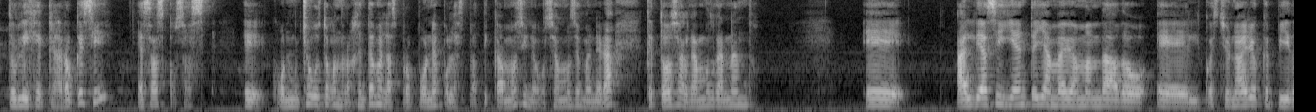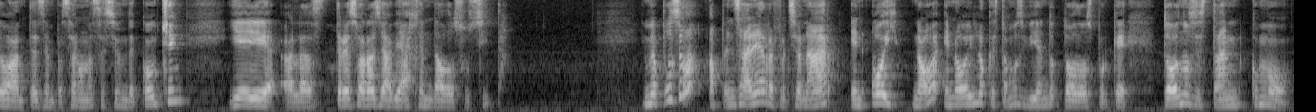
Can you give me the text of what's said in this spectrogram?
Entonces le dije, claro que sí, esas cosas eh, con mucho gusto cuando la gente me las propone, pues las platicamos y negociamos de manera que todos salgamos ganando. Eh, al día siguiente ya me había mandado el cuestionario que pido antes de empezar una sesión de coaching y a las tres horas ya había agendado su cita. Y me puso a pensar y a reflexionar en hoy, ¿no? En hoy lo que estamos viviendo todos, porque todos nos están como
